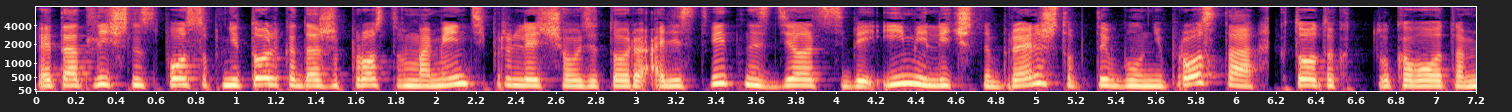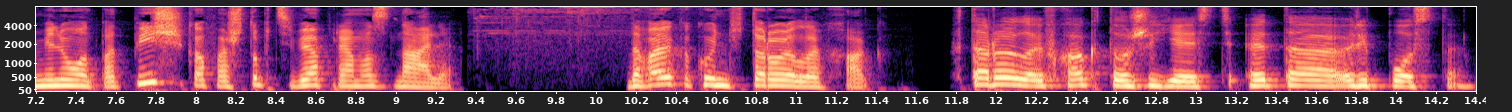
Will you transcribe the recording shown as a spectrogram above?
это отличный способ не только даже просто в моменте привлечь аудиторию, а действительно сделать себе имя, личный бренд, чтобы ты был не просто кто-то, у кого там миллион подписчиков, а чтобы тебя прямо знали. Давай какой-нибудь второй лайфхак. Второй лайфхак тоже есть. Это репосты.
